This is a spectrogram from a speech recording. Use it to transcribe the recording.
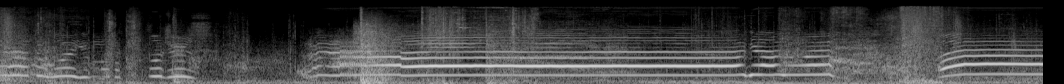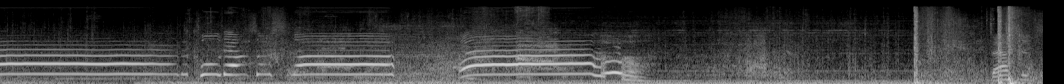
Get out of the way, you motherfuckers! Ah! Get out of the way! Ah! The cooldown's so slow! Ah! Bastards.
